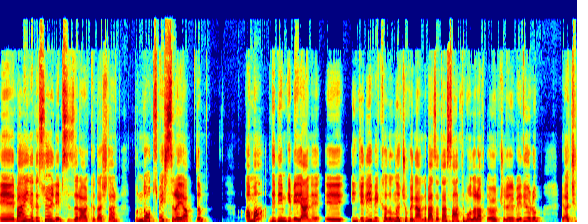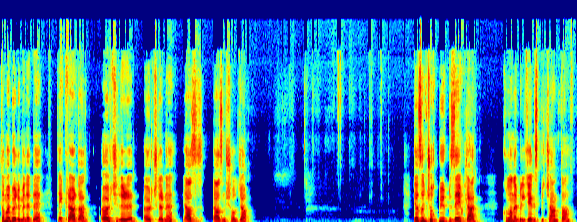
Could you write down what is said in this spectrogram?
E, ben yine de söyleyeyim sizlere arkadaşlar. Bunda 35 sıra yaptım. Ama dediğim gibi yani e, inceliği ve kalınlığı çok önemli. Ben zaten santim olarak da ölçüleri veriyorum. Ve açıklama bölümüne de tekrardan ölçülerin ölçülerini yaz, yazmış olacağım. Yazın çok büyük bir zevkle kullanabileceğiniz bir çanta.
